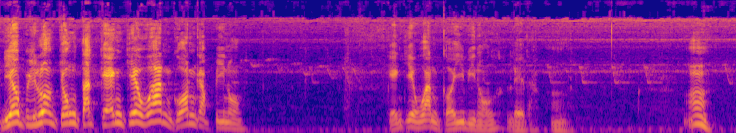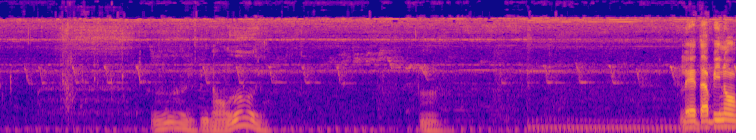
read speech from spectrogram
เดี๋ยวพี่ล่วงจงตัดแกงเจียวหว่านก่อนกับพี่น้อง แกงเจียวหว่านก่อยพี่น้องเลยนะอืมอืมเอ้ยพี่น้องเอ้ยอืมเลยแต่พี่น้อง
